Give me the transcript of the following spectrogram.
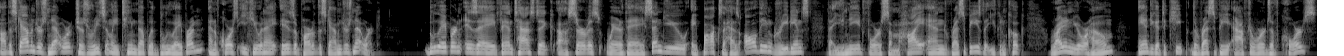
Uh, the Scavengers Network just recently teamed up with Blue Apron, and of course, EQ&A is a part of the Scavengers Network. Blue Apron is a fantastic uh, service where they send you a box that has all the ingredients that you need for some high end recipes that you can cook right in your home, and you get to keep the recipe afterwards, of course.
